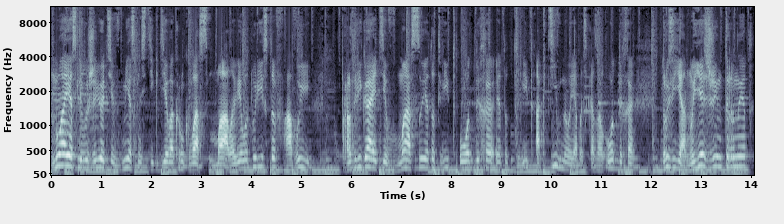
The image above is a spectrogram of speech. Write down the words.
Ну а если вы живете в местности, где вокруг вас мало велотуристов, а вы продвигаете в массы этот вид отдыха, этот вид активного, я бы сказал, отдыха. Друзья, но есть же интернет,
